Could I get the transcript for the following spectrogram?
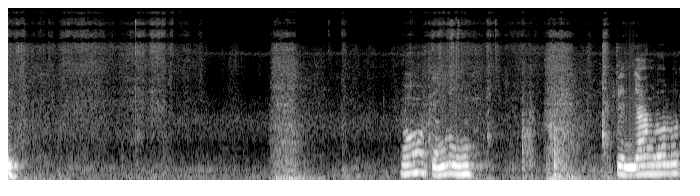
ยอ๋อเสียงลุง เปลี่ยนยางล้อรถ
